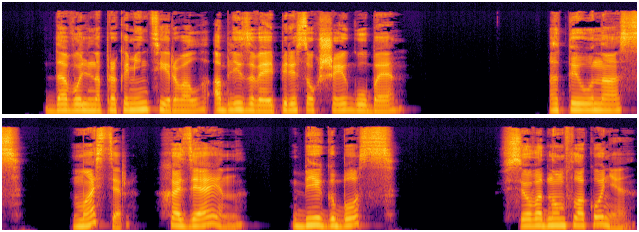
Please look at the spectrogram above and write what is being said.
— довольно прокомментировал, облизывая пересохшие губы. «А ты у нас Мастер? Хозяин? Биг Босс? Все в одном флаконе.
